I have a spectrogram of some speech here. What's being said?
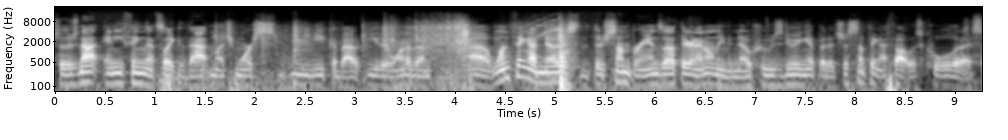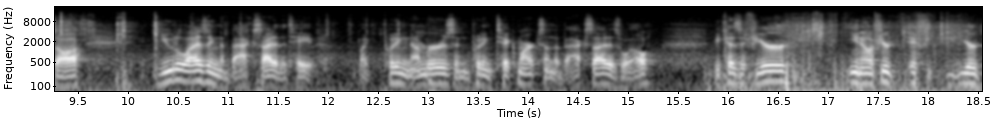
so there's not anything that's like that much more unique about either one of them. Uh, one thing I've noticed that there's some brands out there, and I don't even know who's doing it, but it's just something I thought was cool that I saw. Utilizing the backside of the tape, like putting numbers and putting tick marks on the backside as well. Because if you're, you know, if you're if you're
